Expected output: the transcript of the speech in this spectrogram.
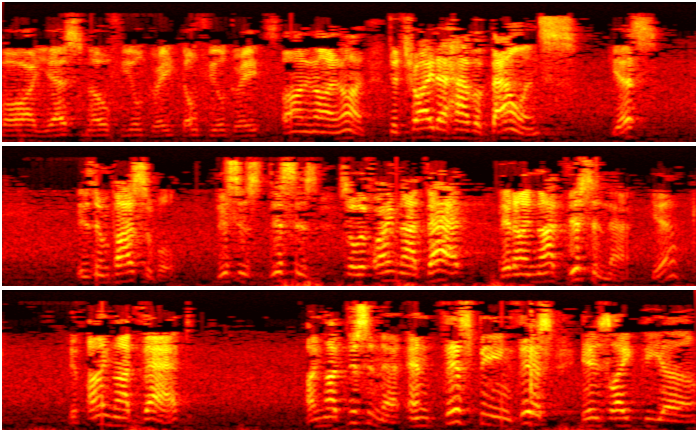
far, yes, no, feel great, don't feel great, on and on and on. To try to have a balance, yes, is impossible. This is this is so. If I'm not that, then I'm not this and that. Yeah. If I'm not that, I'm not this and that. And this being this is like the, uh,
